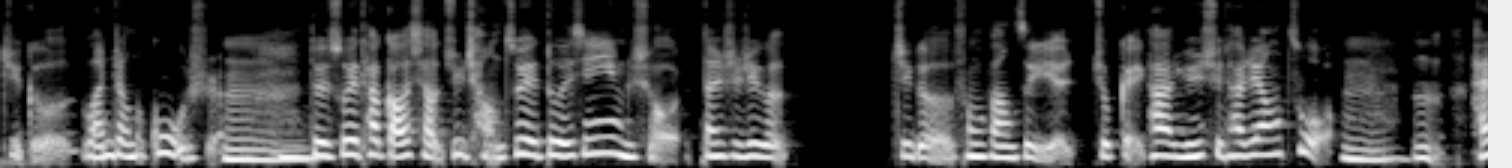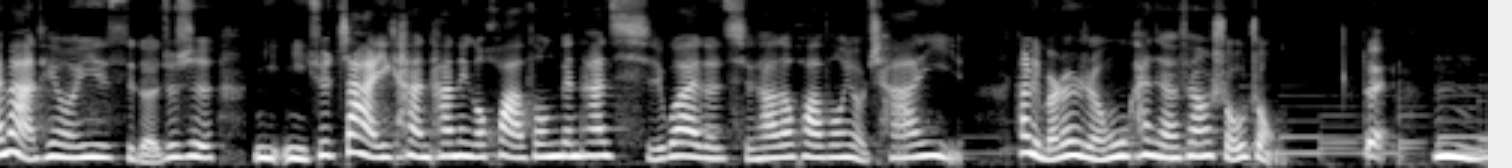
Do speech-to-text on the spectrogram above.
这个完整的故事。嗯对，所以他搞小剧场最得心应手，但是这个这个风房子也就给他允许他这样做。嗯嗯，海马挺有意思的，就是你你去乍一看，他那个画风跟他奇怪的其他的画风有差异，它里边的人物看起来非常手肿，对。嗯，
